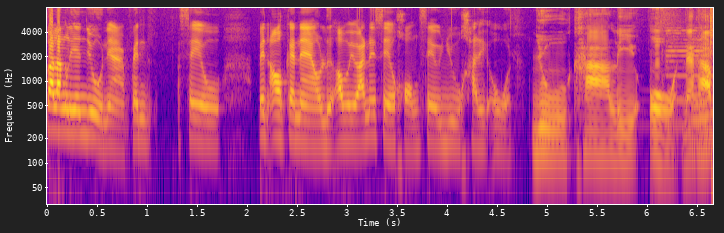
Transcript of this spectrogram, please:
กำลังเรียนอยู่เนี่ยเป็นเซลล์ เป็นออร์แกเนลหรืออวัยวะในเซลล์ของเซลล์ยูคาริโอต ยูคาริโอตนะครับ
